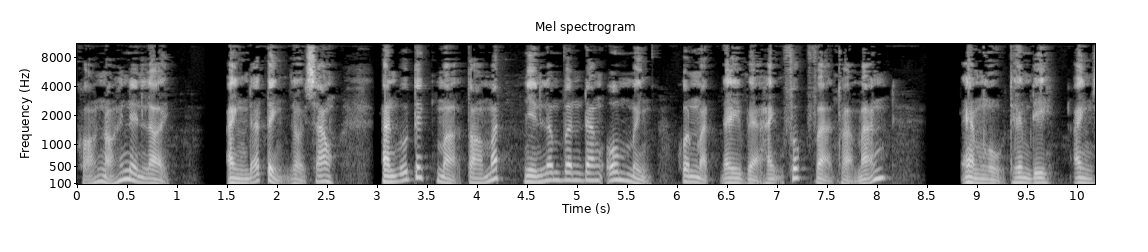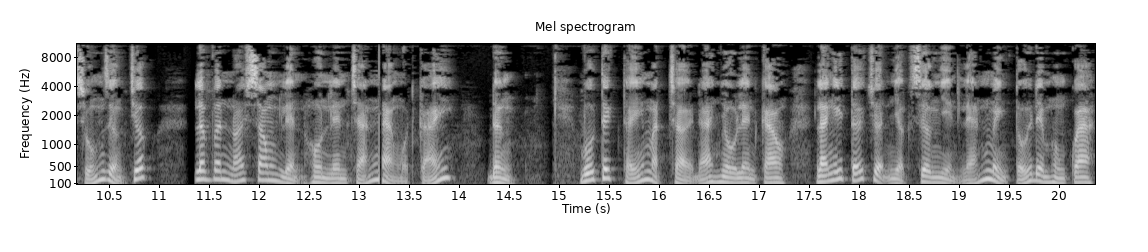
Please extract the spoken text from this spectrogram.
khó nói nên lời anh đã tỉnh rồi sao? Hàn vũ tích mở to mắt, nhìn lâm vân đang ôm mình, khuôn mặt đầy vẻ hạnh phúc và thỏa mãn. Em ngủ thêm đi, anh xuống giường trước. Lâm vân nói xong liền hôn lên trán nàng một cái. Đừng. Vũ tích thấy mặt trời đã nhô lên cao, lại nghĩ tới chuyện nhược sương nhìn lén mình tối đêm hôm qua.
